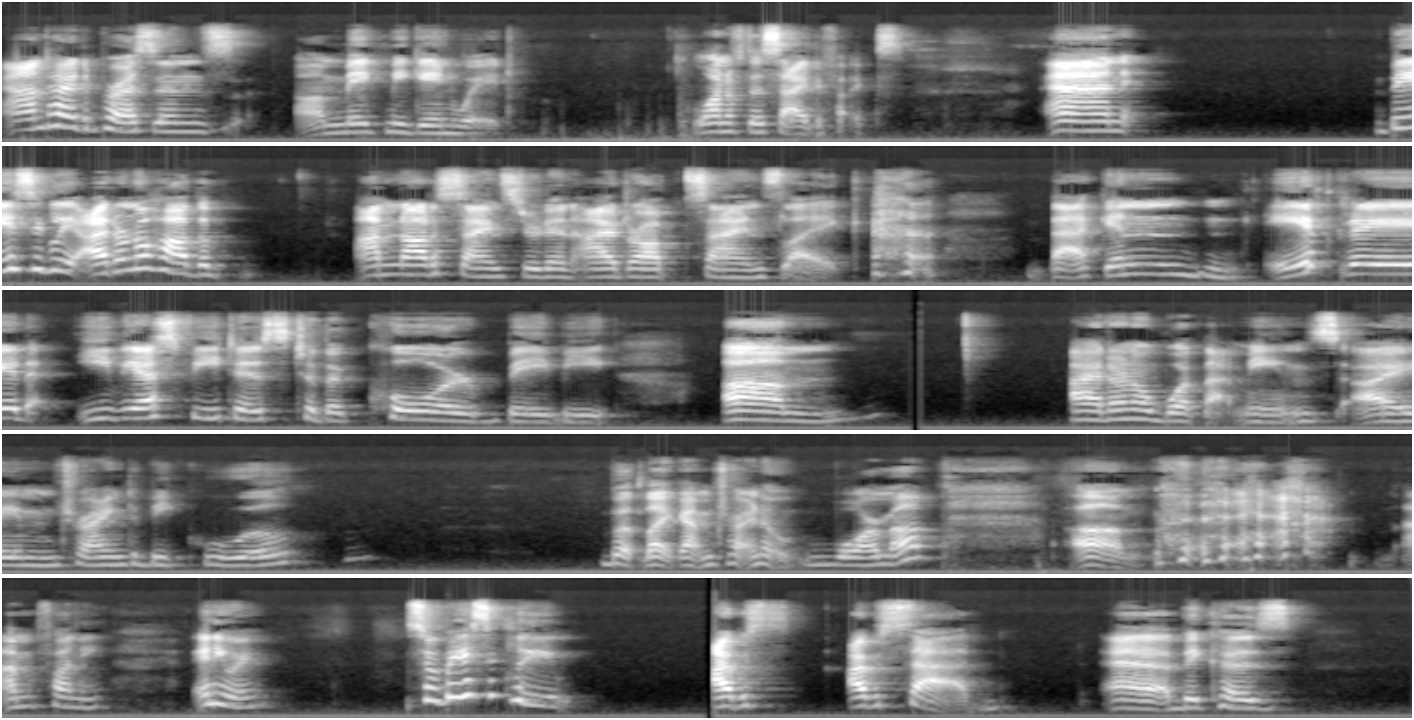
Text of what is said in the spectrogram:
antidepressants uh, make me gain weight. One of the side effects. And basically, I don't know how the. I'm not a science student. I dropped science like back in eighth grade, EVS fetus to the core, baby. Um, I don't know what that means. I'm trying to be cool. But like I'm trying to warm up. Um I'm funny. Anyway, so basically I was I was sad uh, because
